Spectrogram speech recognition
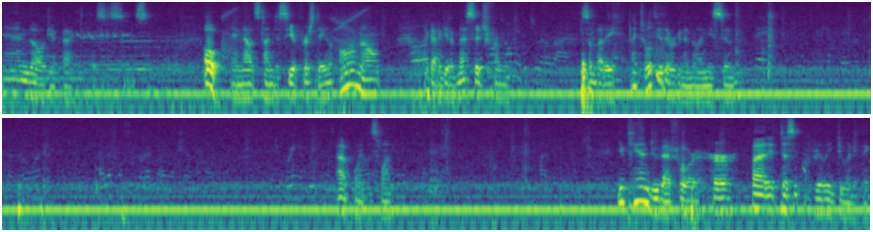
and I'll get back to this as soon as Oh, and now it's time to see your first day. Oh no, I gotta get a message from somebody. I told you they were gonna annoy me soon. Have pointless one. You can do that for her, but it doesn't really do anything.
